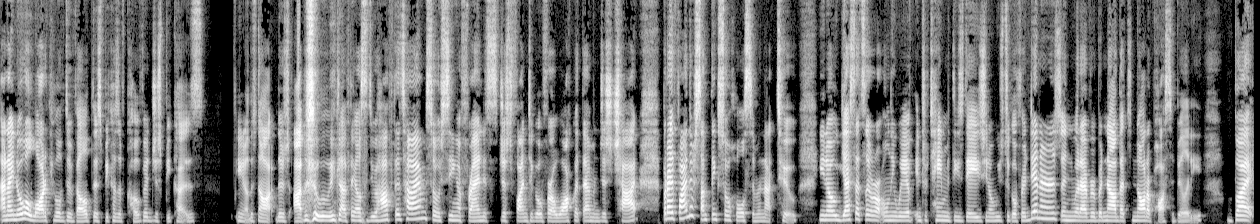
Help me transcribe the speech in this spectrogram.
And I know a lot of people have developed this because of COVID, just because you know, there's not, there's absolutely nothing else to do half the time. So seeing a friend, it's just fun to go for a walk with them and just chat. But I find there's something so wholesome in that too. You know, yes, that's like our only way of entertainment these days. You know, we used to go for dinners and whatever, but now that's not a possibility. But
